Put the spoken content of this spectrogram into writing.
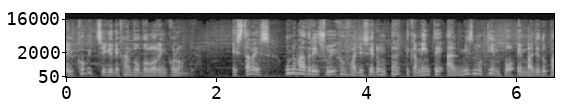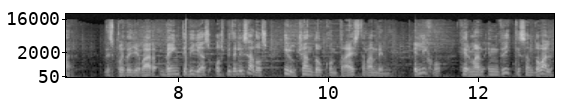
El COVID sigue dejando dolor en Colombia. Esta vez, una madre y su hijo fallecieron prácticamente al mismo tiempo en Valledupar, después de llevar 20 días hospitalizados y luchando contra esta pandemia. El hijo, Germán Enrique Sandoval,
